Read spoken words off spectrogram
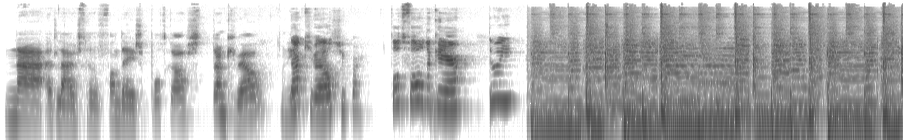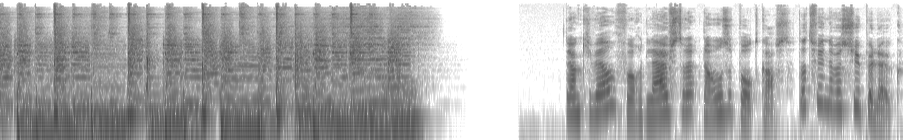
na het luisteren van deze podcast. Dankjewel. Monique. Dankjewel. Super. Tot volgende keer. Doei. Dankjewel voor het luisteren naar onze podcast. Dat vinden we superleuk.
